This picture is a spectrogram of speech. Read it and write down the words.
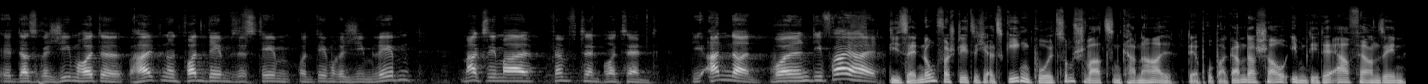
äh, das Regime heute halten und von dem System und dem Regime leben, maximal 15 Prozent. Die anderen wollen die Freiheit. Die Sendung versteht sich als Gegenpol zum Schwarzen Kanal, der Propagandaschau im DDR-Fernsehen,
